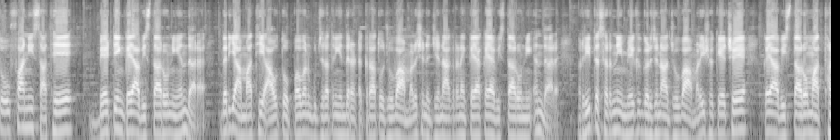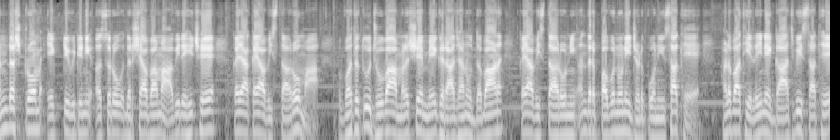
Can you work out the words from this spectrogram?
તોફાની સાથે બેટિંગ કયા વિસ્તારોની અંદર દરિયામાંથી આવતો પવન ગુજરાતની અંદર ટકરાતો જોવા મળશે અને જેના કારણે કયા કયા વિસ્તારોની અંદર રીતસરની મેઘગર્જના જોવા મળી શકે છે? કયા વિસ્તારોમાં થંડરસ્ટ્રોમ એક્ટિવિટીની અસરો દર્શાવવામાં આવી રહી છે? કયા કયા વિસ્તારોમાં વધતું જોવા મળશે મેઘરાજાનું દબાણ? કયા વિસ્તારોની અંદર પવનોની ઝડપોની સાથે હળવાથી લઈને ગાજવીજ સાથે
